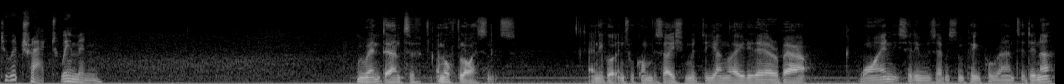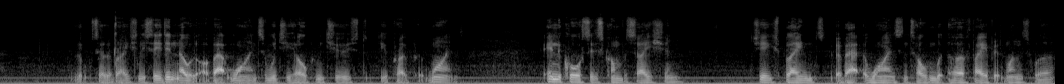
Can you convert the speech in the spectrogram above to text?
to attract women. We went down to an off licence and he got into a conversation with the young lady there about wine. He said he was having some people round to dinner, a little celebration. He said he didn't know a lot about wine, so would she help him choose the appropriate wines? In the course of this conversation, she explained about the wines and told him what her favourite ones were.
